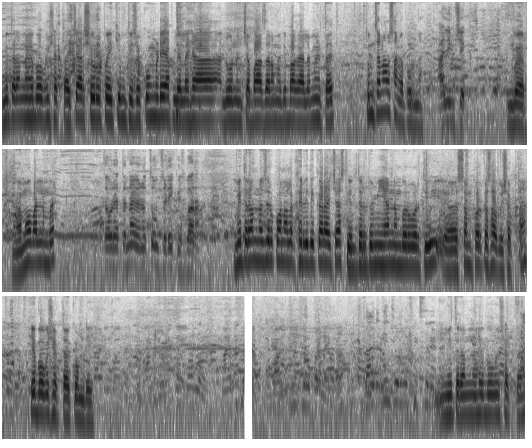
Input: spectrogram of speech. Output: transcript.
मित्रांनो हे बघू शकता चारशे रुपये किमतीचे कोंबडे आपल्याला ह्या लोणंदच्या बाजारामध्ये बघायला मिळत आहेत तुमचं नाव सांगा पूर्ण. आलिम शेख. बरं मोबाईल नंबर? चौऱ्याहत्तर नव्याण्णव चौसष्ट एकवीस बारा. मित्रांनो जर कोणाला खरेदी करायची असतील तर तुम्ही ह्या नंबरवरती अ, संपर्क साधू शकता. हे बघू शकता कोंबडे. मित्रांनो हे बघू शकता.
